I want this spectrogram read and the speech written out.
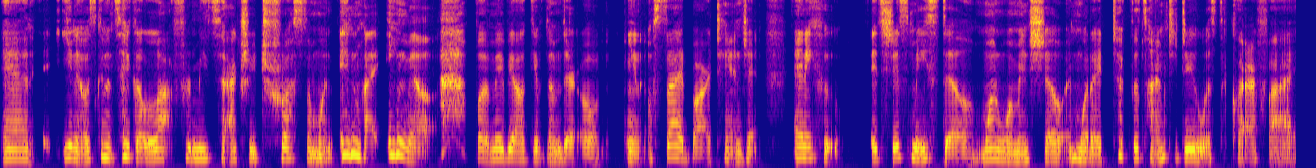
And, you know, it's going to take a lot for me to actually trust someone in my email, but maybe I'll give them their own, you know, sidebar tangent. Anywho, it's just me still, one woman show. And what I took the time to do was to clarify.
